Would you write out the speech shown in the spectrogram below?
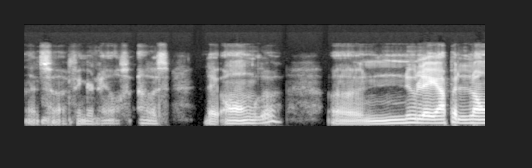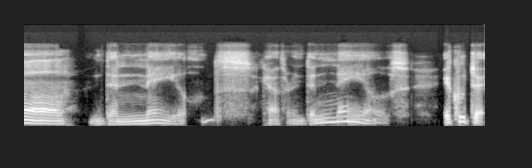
That's uh, fingernails. Alice, les ongles. Uh, nous les appelons des nails. Catherine, des nails. Écoutez.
